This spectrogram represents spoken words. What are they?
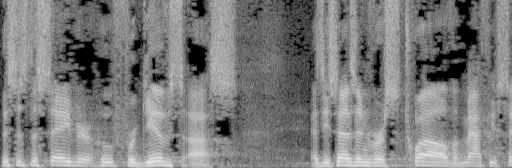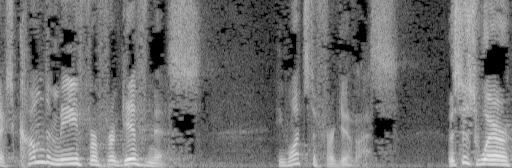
This is the Savior who forgives us. As he says in verse 12 of Matthew 6, come to me for forgiveness. He wants to forgive us. This is where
